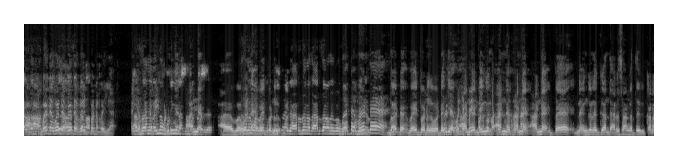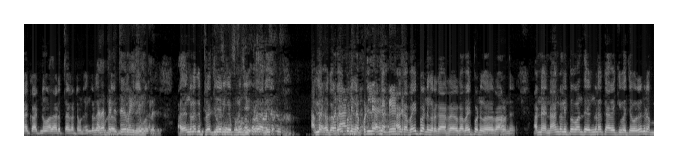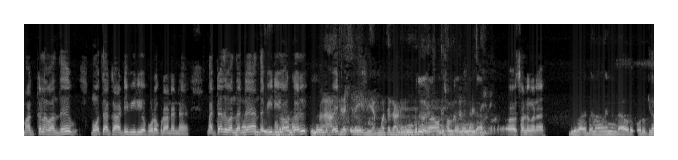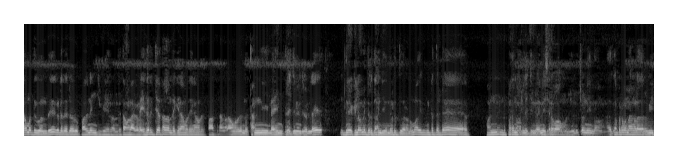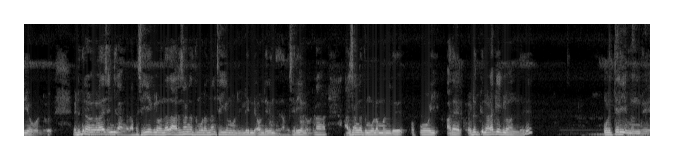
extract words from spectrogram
எங்களுக்கு அந்த அரசாங்கத்துக்கு கணக்கு காட்டணும் அதை அடுத்த கட்டணும் எங்களுக்கு அது எங்களுக்கு பிரச்சனை நீங்க புரிஞ்சு வெயிட் பண்ணுங்க. வெயிட் பண்ணுங்க வெயிட் பண்ணுங்க ராவணன் அண்ணன் நாங்கள் இப்ப வந்து எங்களுக்கு அவைக்கு வச்சவங்க எங்கட மக்களை வந்து மூத்தா காட்டி வீடியோ போடக்கூடாது அண்ணன் மற்றது வந்து என்ன அந்த வீடியோக்கள் சொல்றேன் என்னண்டா சொல்லுங்கண்ணே இப்ப நாங்கள் என்னண்டா ஒரு ஒரு கிராமத்துக்கு வந்து கிட்டத்தட்ட ஒரு பதினஞ்சு பேர் வந்து தமிழர்களை எதிர்த்தியா தான் அந்த கிராமத்தை நாங்கள் பார்த்தாங்க. அவங்களுக்கு இந்த தண்ணி லைன் பிரச்சனைன்னு சொல்லி இத்தனை கிலோமீட்டர் தாண்டி வந்து எடுத்து வரணும். அதுக்கு கிட்டத்தட்ட பன்னெண்டு பதினாறு லட்சம் ரூபாய் செலவாகும்னு சொல்லி சொல்லியிருந்தாங்க அதுக்கப்புறமா நாங்கள் அதை ஒரு வீடியோ போட்டு எடுத்து நாங்களா செஞ்சுறாங்க அப்போ செய்யக்குள்ள வந்து அது அரசாங்கத்து மூலம் தான் செய்யணும்னு சொல்லி ஒன்று இருந்தது. அப்போ சரியான நாங்கள் அரசாங்கத்து மூலம் வந்து போய் அதை எடுக்க நடக்கைக்குள்ள வந்து உங்களுக்கு தெரியும் வந்து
